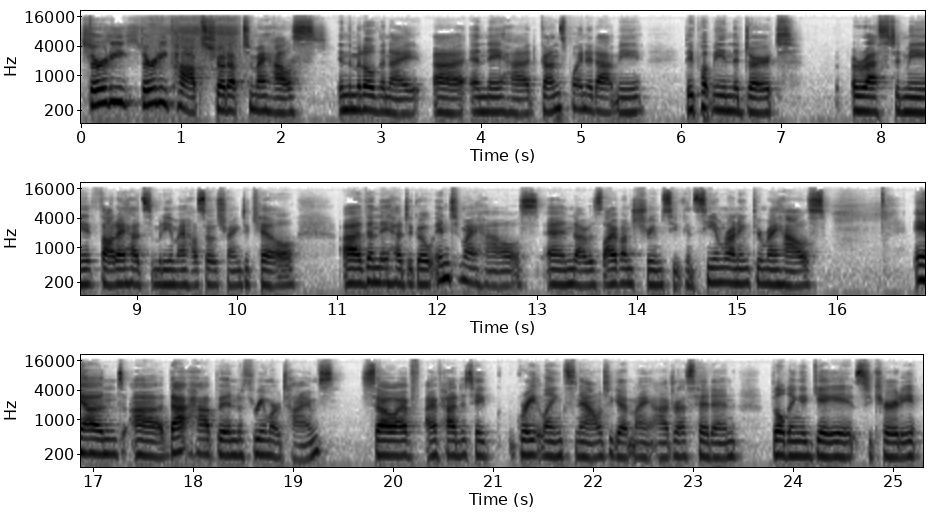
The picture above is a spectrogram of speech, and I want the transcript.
30, 30 cops showed up to my house in the middle of the night uh, and they had guns pointed at me. They put me in the dirt, arrested me, thought I had somebody in my house I was trying to kill. Uh, then they had to go into my house, and I was live on stream, so you can see him running through my house. And uh, that happened three more times. So I've I've had to take great lengths now to get my address hidden, building a gate, security.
